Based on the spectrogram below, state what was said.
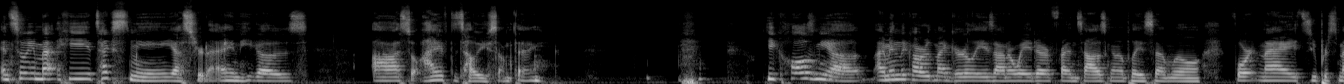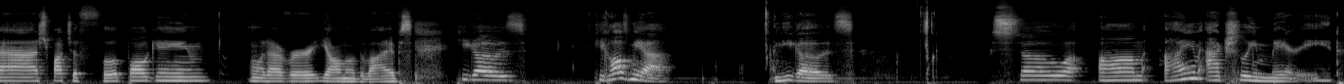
And so he met he texted me yesterday and he goes, uh, so I have to tell you something. he calls me up. I'm in the car with my girlies on our way to our friend's house, gonna play some little Fortnite, Super Smash, watch a football game, whatever. Y'all know the vibes. He goes, he calls me up and he goes, So um I am actually married.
